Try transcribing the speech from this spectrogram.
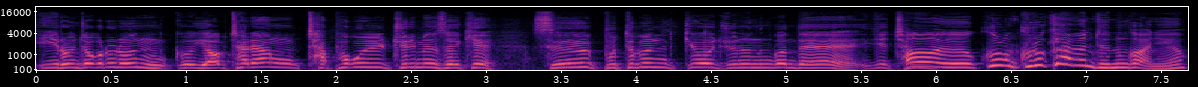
이론적으로는 그 옆 차량 차폭을 줄이면서 이렇게 슥 붙으면 끼워주는 건데 이게 참이 아, 예, 그럼 그렇게 하면 되는 거 아니에요?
